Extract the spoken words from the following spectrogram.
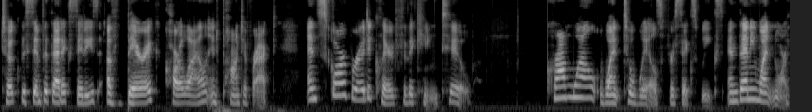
took the sympathetic cities of Berwick, Carlisle, and Pontefract, and Scarborough declared for the king too. Cromwell went to Wales for six weeks, and then he went north,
